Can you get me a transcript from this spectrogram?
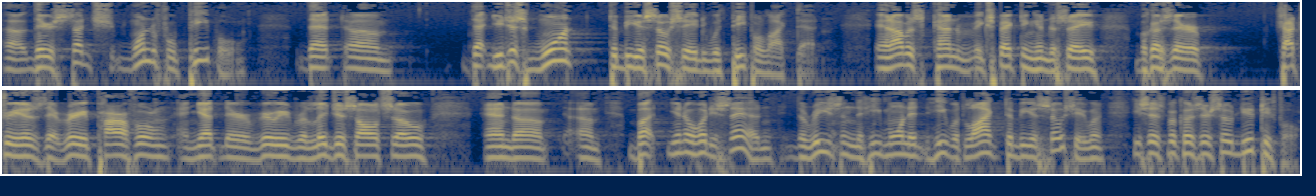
uh, they're such wonderful people that, um, that you just want to be associated with people like that. And I was kind of expecting him to say, because they're Kshatriyas, they're very powerful, and yet they're very religious also. And, uh, um, but you know what he said? The reason that he wanted, he would like to be associated with, he says, because they're so dutiful.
